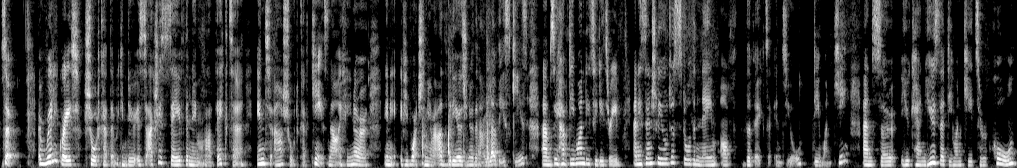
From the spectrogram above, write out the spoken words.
So a really great shortcut that we can do is to actually save the name of our vector into our shortcut keys. Now, if you know, any, if you've watched any of our other videos, you know that I love these keys. Um, so you have D1, D2, D3, and essentially you'll just store the name of the vector into your D1 key. And so you can use that D1 key to recall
